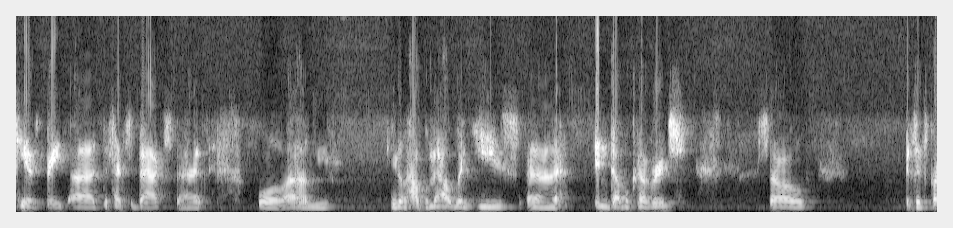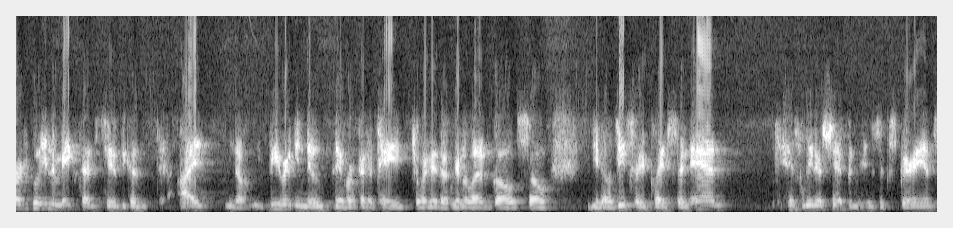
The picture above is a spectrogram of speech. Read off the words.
he has great uh, defensive backs that will um, you know help him out when he's uh, in double coverage. So it fits perfectly and it makes sense too because I, you know, we already knew they weren't going to pay Joyner, they were going to let him go. So, you know, decent replacement and his leadership and his experience,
